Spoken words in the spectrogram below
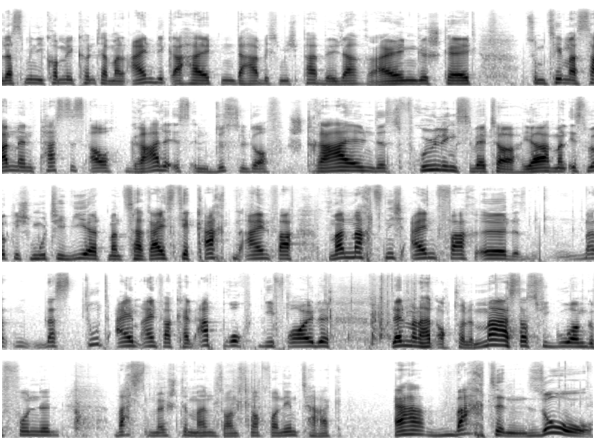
das Minicomic könnt ihr mal Einblick erhalten. Da habe ich mich ein paar Bilder reingestellt. Zum Thema Sunman passt es auch. Gerade ist in Düsseldorf strahlendes Frühlingswetter. Ja, man ist wirklich motiviert. Man zerreißt hier Karten einfach. Man macht es nicht einfach. Äh, das, das tut einem einfach keinen Abbruch, die Freude. Denn man hat auch tolle Masters-Figuren gefunden. Was möchte man sonst noch von dem Tag erwarten? So,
